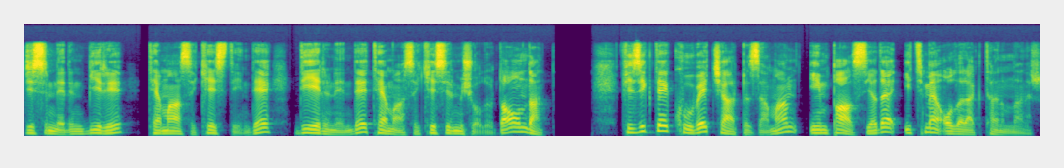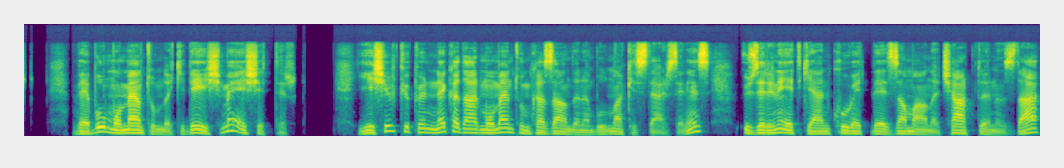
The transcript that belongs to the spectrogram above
Cisimlerin biri teması kestiğinde diğerinin de teması kesilmiş olur da ondan. Fizikte kuvvet çarpı zaman impuls ya da itme olarak tanımlanır ve bu momentumdaki değişime eşittir. Yeşil küpün ne kadar momentum kazandığını bulmak isterseniz, üzerine etkileyen kuvvetle zamanı çarptığınızda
